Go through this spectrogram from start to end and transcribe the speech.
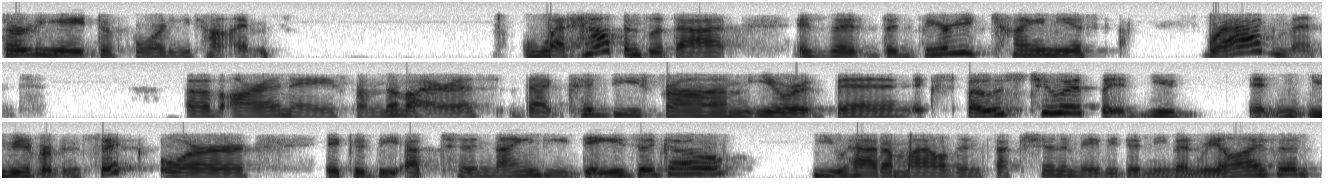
38 to 40 times. What happens with that is that the very tiniest fragment of RNA from the virus that could be from you have been exposed to it, but you it, you've never been sick, or it could be up to 90 days ago you had a mild infection and maybe didn't even realize it.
